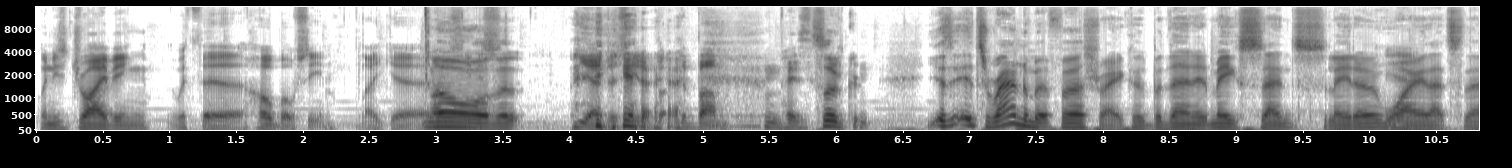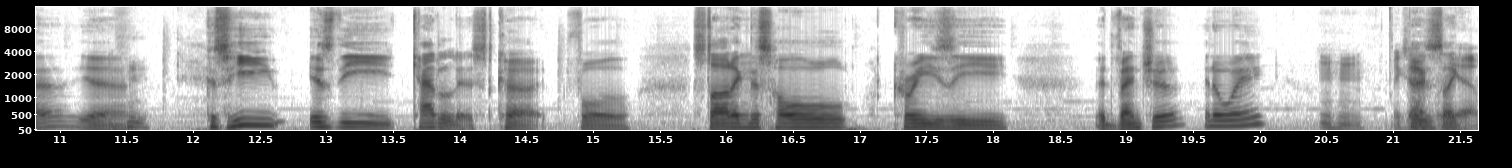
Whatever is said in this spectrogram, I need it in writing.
when he's driving with the hobo scene, like uh, Oh, the yeah, just see the, the bum, basically. so it's, it's random at first, right? 'Cause- but then it makes sense later why Yeah. that's there. Yeah, because he is the catalyst, Kurt, for starting Mm. this whole crazy adventure in a way. hmm Exactly. like yeah.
